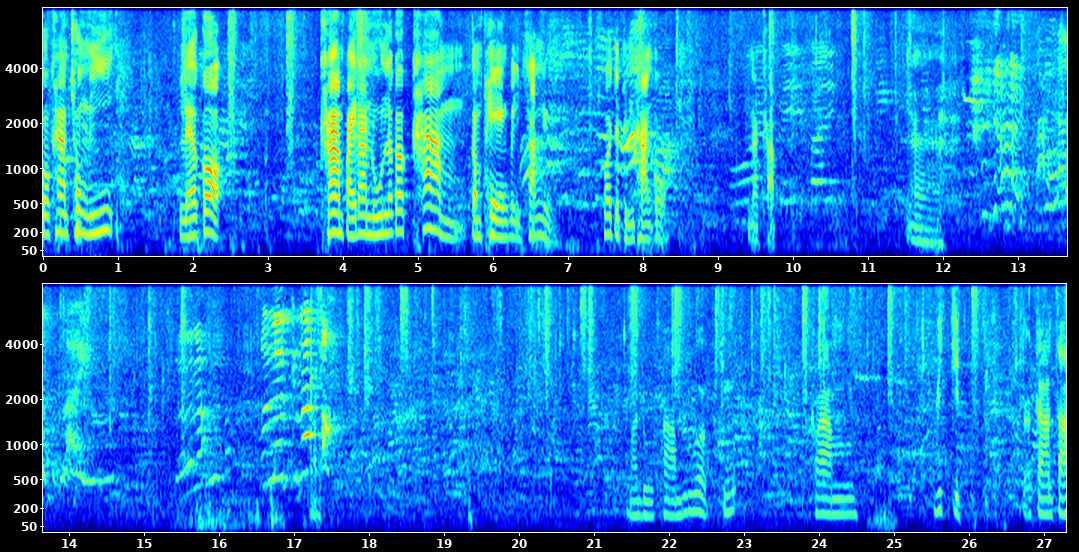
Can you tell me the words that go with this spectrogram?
ก็ข้ามช่องนี้ แล้วก็ข้ามไปด้านนู้นแล้วก็ข้ามกำแพงไปอีกชั้นหนึ่ง ก็จะถึงทางออกนะครับอ่า มาดูความลวความวิจิตรการตา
